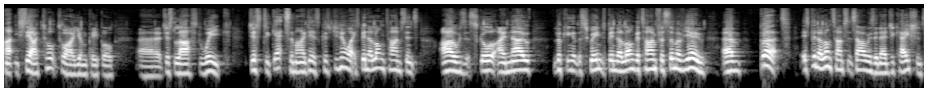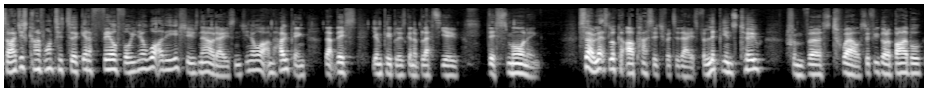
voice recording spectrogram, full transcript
Uh, you see, I talked to our young people uh, just last week just to get some ideas. Because you know what? It's been a long time since I was at school. I know looking at the screen, it's been a longer time for some of you. Um, but it's been a long time since I was in education. So I just kind of wanted to get a feel for, you know, what are the issues nowadays? And you know what? I'm hoping that this young people is going to bless you this morning. So let's look at our passage for today. It's Philippians 2 from verse 12. So if you've got a Bible,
